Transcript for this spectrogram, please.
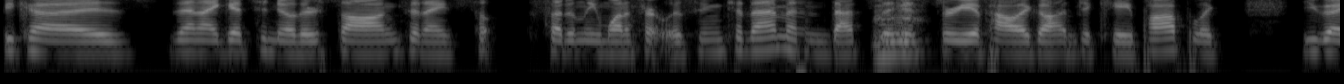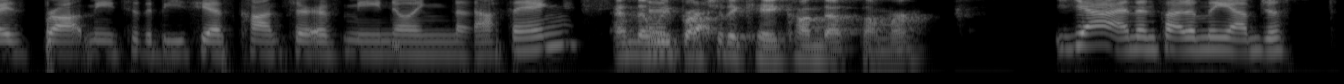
because then I get to know their songs and I s- suddenly want to start listening to them. And that's the Mhm. history of how I got into K-pop. Like you guys brought me to the BTS concert of me knowing nothing. and then we brought like- you to KCON that summer. Yeah, and then suddenly I'm just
